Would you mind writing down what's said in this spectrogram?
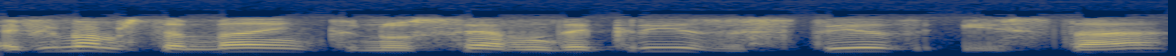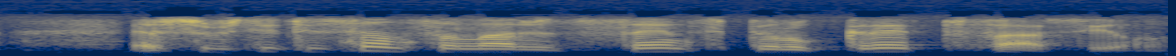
Afirmamos também que no cerne da crise esteve e está a substituição de salários decentes pelo crédito fácil,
